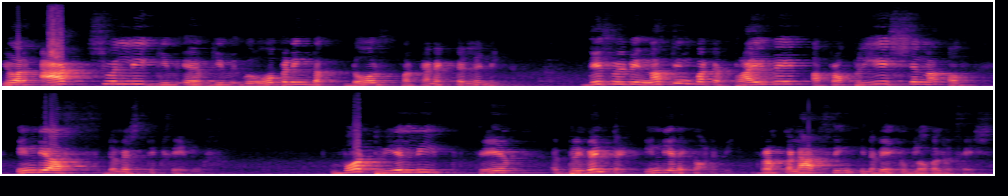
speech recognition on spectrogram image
you are actually give, uh, give, opening the doors for connected lending. This will be nothing but a private appropriation of India's domestic savings. What really prevented Indian economy from collapsing in the wake of global recession?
